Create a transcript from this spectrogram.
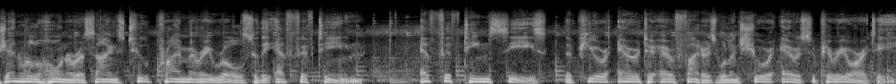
General Horner assigns two primary roles to the F-15. F-15Cs, the pure air-to-air fighters will ensure air superiority.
